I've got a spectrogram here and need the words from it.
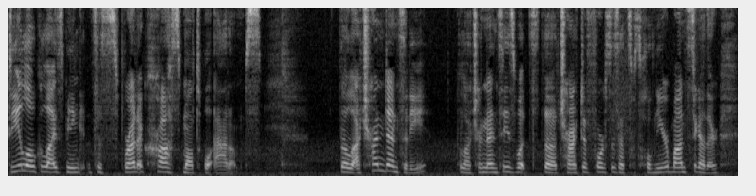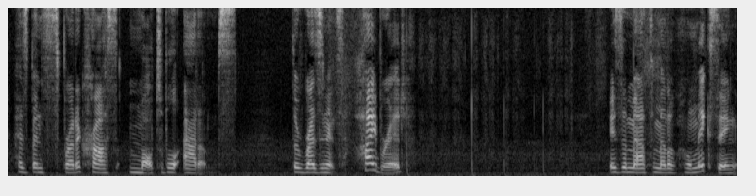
Delocalized meaning it's a spread across multiple atoms. The electron density, electron density is what's the attractive forces that's what's holding your bonds together, has been spread across multiple atoms. The resonance hybrid, is a mathematical mixing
